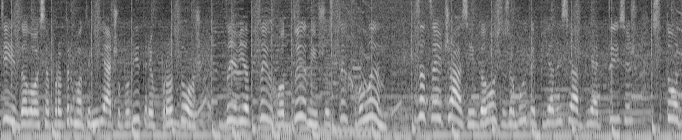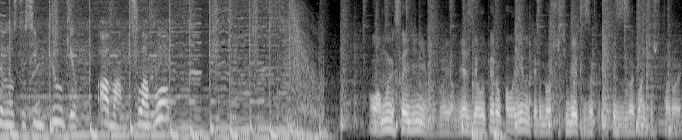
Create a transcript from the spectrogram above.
Тій вдалося протримати м'яч у повітрі впродовж 9 годин і 6 хвилин. За цей час їй вдалося зробити 55 тисяч 197 трюків. А вам слабо. О, мы их соединим вдвоем. Я сделаю первую половину, переброшу тебе, и ты, зак ты закончишь второй.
